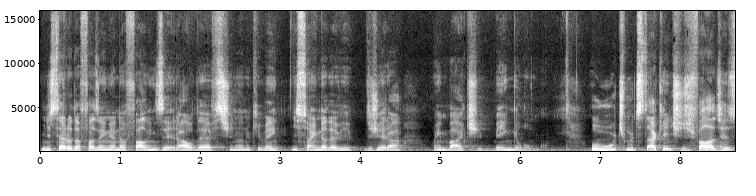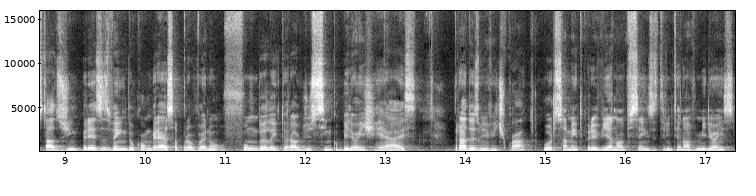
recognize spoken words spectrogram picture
o Ministério da Fazenda ainda fala em zerar o déficit no ano que vem. Isso ainda deve gerar um embate bem longo. O último destaque antes de falar dos resultados de empresas vem do Congresso aprovando o fundo eleitoral de 5 bilhões de reais para 2024. O orçamento previa 939 milhões.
